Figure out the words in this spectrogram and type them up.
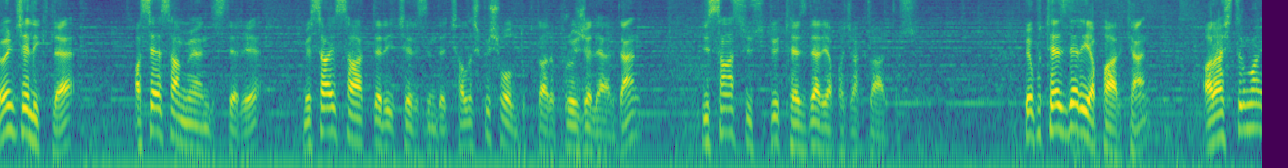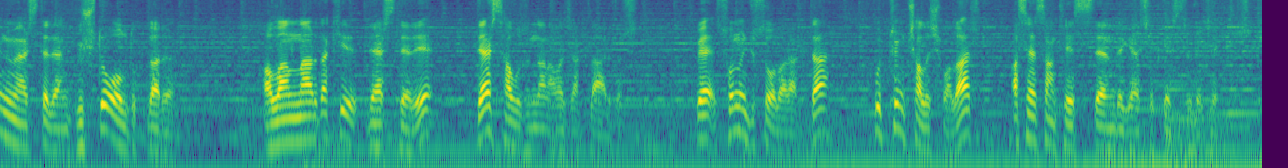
Öncelikle ASELSAN mühendisleri mesai saatleri içerisinde çalışmış oldukları projelerden lisansüstü tezler yapacaklardır. Ve bu tezleri yaparken araştırma üniversitelerin güçlü oldukları alanlardaki dersleri ders havuzundan alacaklardır. Ve sonuncusu olarak da bu tüm çalışmalar Aselsan tesislerinde gerçekleştirilecektir.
